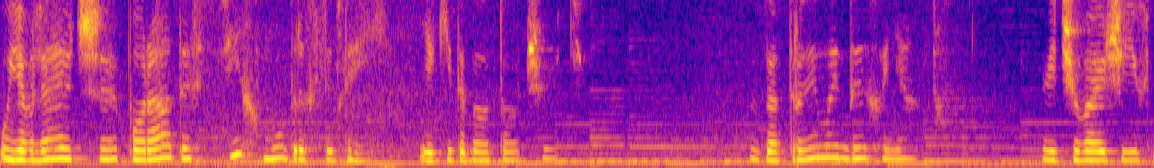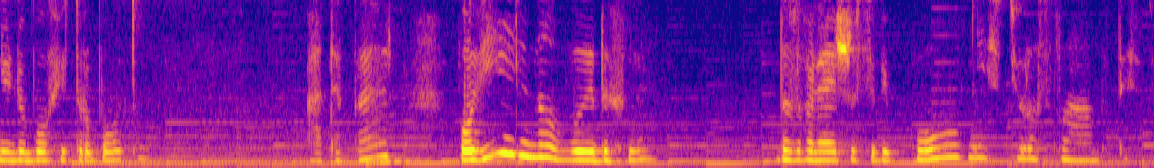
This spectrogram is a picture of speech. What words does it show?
уявляючи поради всіх мудрих людей, які тебе оточують. Затримай дихання, відчуваючи їхню любов і турботу. А тепер повільно видихни, дозволяючи собі повністю розслабитись.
